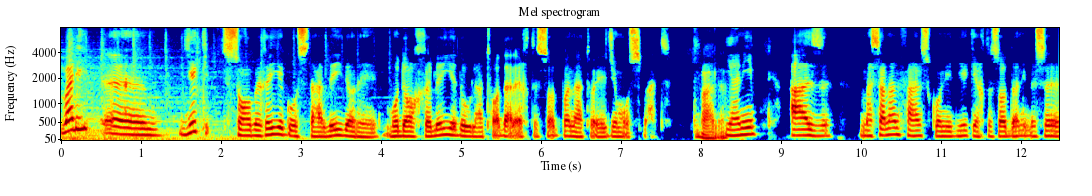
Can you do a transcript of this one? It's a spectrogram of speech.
ولی یک سابقه گسترده ای داره مداخله دولت ها در اقتصاد با نتایج مثبت بله. یعنی از مثلا فرض کنید یک اقتصاددانی مثل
